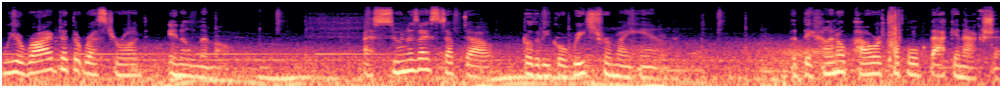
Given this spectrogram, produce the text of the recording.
We arrived at the restaurant in a limo. As soon as I stepped out, Rodrigo reached for my hand. The Tejano power couple back in action.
